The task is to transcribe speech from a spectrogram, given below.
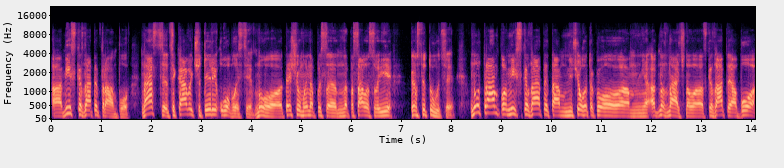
А міг сказати Трампу: нас цікавить чотири області. Ну те, що ми написали, написали свої Конституції. Ну Трамп міг сказати там нічого такого ем, однозначного сказати, або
